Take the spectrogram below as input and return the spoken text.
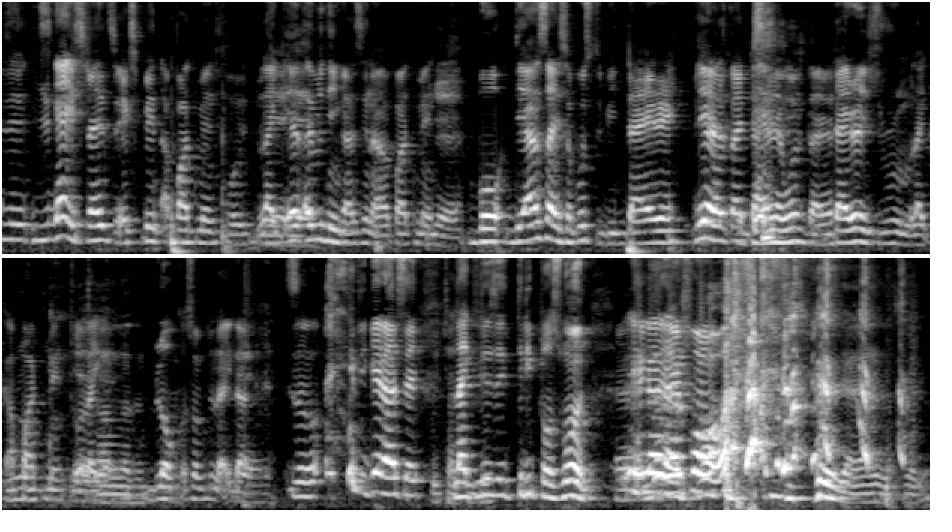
behind you. Okay. Is that this guy is trying to explain apartment for like Yeah, yeah. everything you can see in an apartment. Yeah. But the answer is supposed to be direct. You understand? Direct, what's direct? Direct is room, like apartment or like London. block or something like that. Yeah. So the guy now said like to you say three plus one. Uh, you got yeah, like four. yeah, that's funny.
